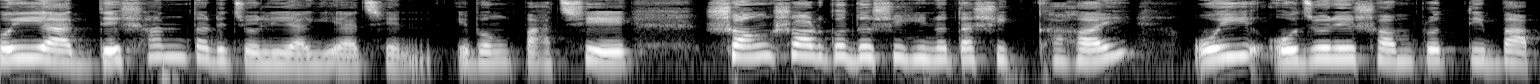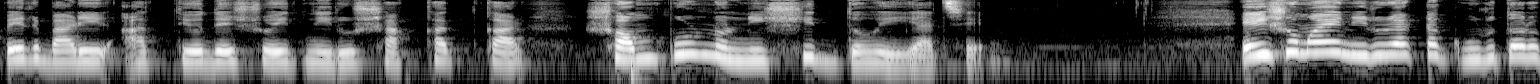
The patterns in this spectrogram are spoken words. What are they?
হইয়া দেশান্তরে চলিয়া গিয়াছেন এবং পাছে সংসর্গদোষীহীনতা শিক্ষা হয়। ওই ওজরে সম্প্রতি বাপের বাড়ির আত্মীয়দের সহিত নিরুর সাক্ষাৎকার সম্পূর্ণ নিষিদ্ধ হইয়াছে। এই সময়ে নিরুর একটা গুরুতর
